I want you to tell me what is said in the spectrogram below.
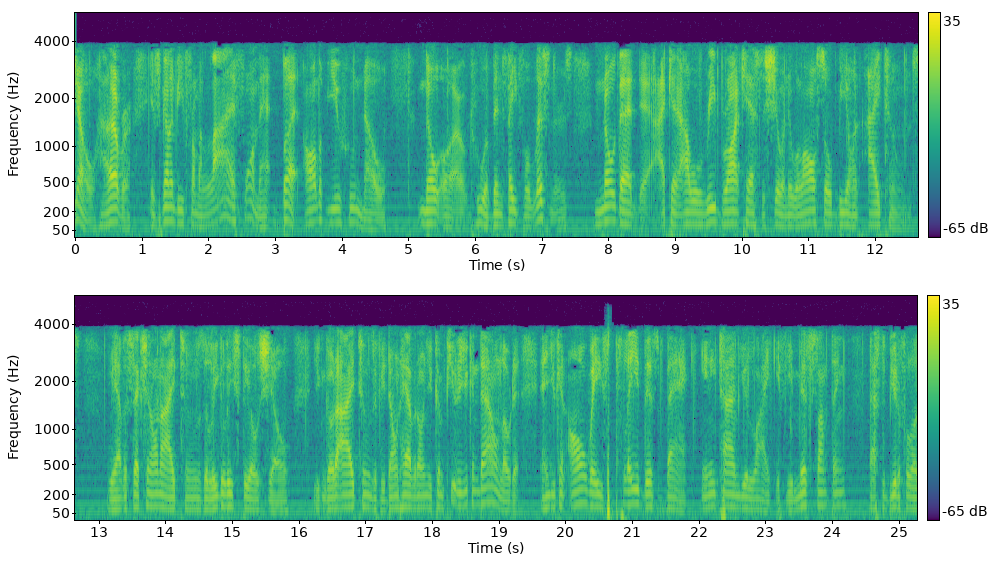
show. However, it's going to be from a live format, but all of you who know, know or who have been faithful listeners, know that I can I will rebroadcast the show and it will also be on iTunes. We have a section on iTunes, the Legally Steal Show. You can go to iTunes. If you don't have it on your computer, you can download it. And you can always play this back anytime you like. If you miss something, that's the beautiful uh,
